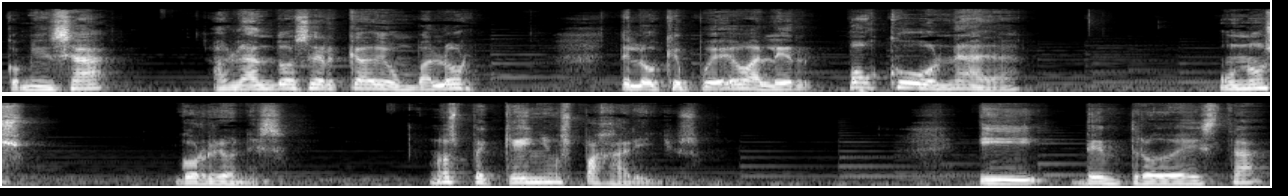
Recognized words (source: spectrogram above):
Comienza hablando acerca de un valor, de lo que puede valer poco o nada unos gorriones, unos pequeños pajarillos. Y dentro de esta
